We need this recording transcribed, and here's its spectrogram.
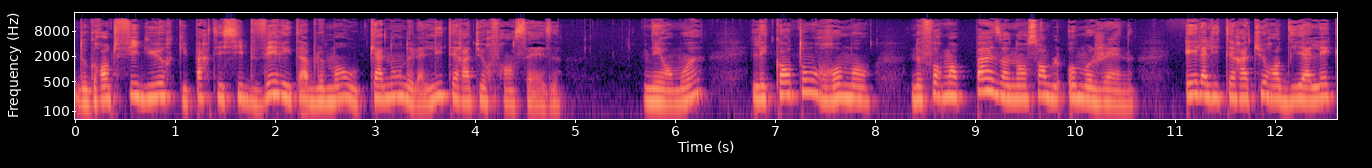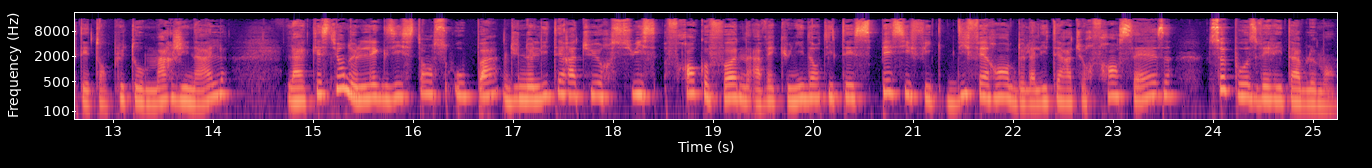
de grandes figures qui participent véritablement au canon de la littérature française. Néanmoins, les cantons romans ne formant pas un ensemble homogène, et la littérature en dialecte étant plutôt marginale, la question de l'existence ou pas d'une littérature suisse francophone avec une identité spécifique différente de la littérature française se pose véritablement.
